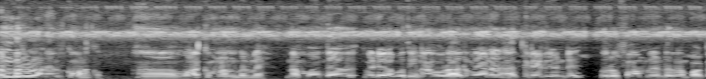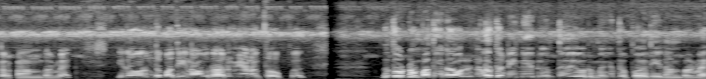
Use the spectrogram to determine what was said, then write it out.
நண்பர்கள் அனைவருக்கும் வணக்கம். வணக்கம் நண்பர்களே. நம்ம இந்த வீடியோவில் பார்த்தீங்கன்னா ஒரு அருமையான அக்ரி லேண்டு ஒரு ஃபார்ம் லேண்டு தான் பார்க்குறோம் நண்பர்களே. இது வந்து பார்த்திங்கன்னா ஒரு அருமையான தோப்பு. இந்த தோட்டம் பார்த்திங்கன்னா ஒரு நிலத்தடி நீர் வந்து ஒரு மிகுந்த பகுதி நண்பர்களே.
